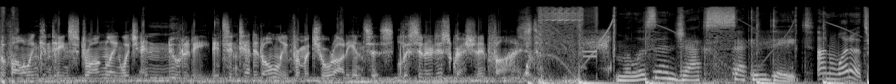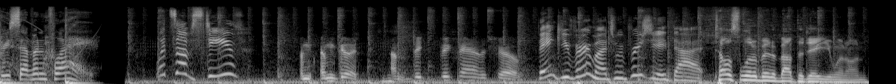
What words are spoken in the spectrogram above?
The following contains strong language and nudity. It's intended only for mature audiences. Listener discretion advised. Melissa and Jack's second date on 1037 play. What's up, Steve? I'm, I'm good. I'm a big big fan of the show. Thank you very much. We appreciate that. Tell us a little bit about the date you went on.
